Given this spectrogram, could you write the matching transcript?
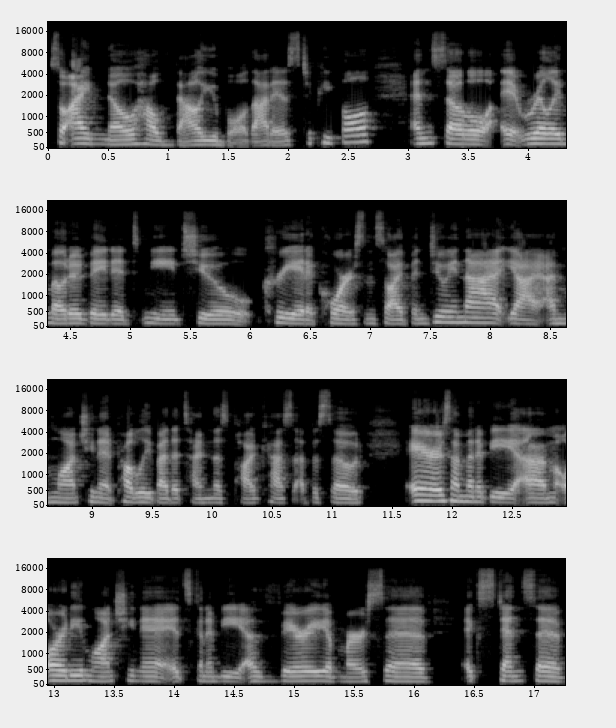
so i know how valuable that is to people and so it really motivated me to create a course and so i've been doing that yeah i'm launching it probably by the time this podcast episode airs i'm going to be um, already launching it it's going to be a very immersive extensive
